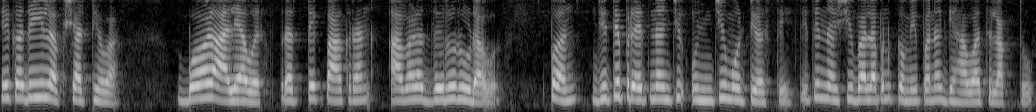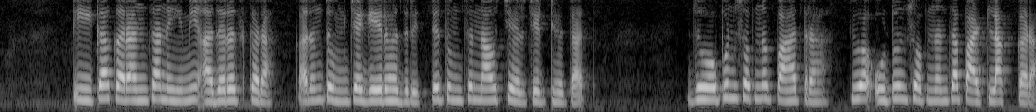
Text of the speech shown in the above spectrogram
हे कधीही लक्षात ठेवा. बळ आल्यावर प्रत्येक पाखरान आभाळात जरूर उडावं. पण जिथे प्रयत्नांची उंची मोठी असते तिथे नशिबाला पण कमीपणा घ्यावाच लागतो. टीकाकरांचा नेहमी आदरच करा कारण तुमच्या गैरहजरीत ते तुमचं नाव चर्चेत ठेवतात. झोपून स्वप्न पाहत राहा किंवा उठून स्वप्नांचा पाठलाग करा.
